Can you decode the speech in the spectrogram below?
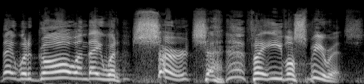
They would go and they would search for evil spirits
